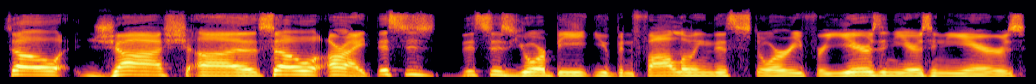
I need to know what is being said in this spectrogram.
So Josh, uh, so all right, this is this is your beat. You've been following this story for years and years and years,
